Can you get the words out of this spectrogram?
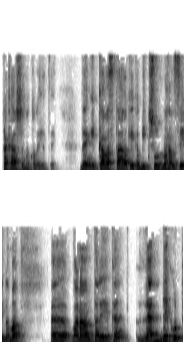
ප්‍රකාශන කළ යුතුයි. දැන් එක් අවස්ථාවක එක භික්ෂුන් වහන්සේ නම වනාන්තරයක වැද්දෙකුට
